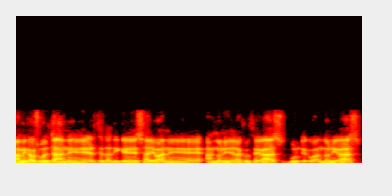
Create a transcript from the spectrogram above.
Hemen gauz bueltan, e, ertzetatik e, saioan e, Andoni de la Cruz Gaz, bulkeko Andoni Gaz,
